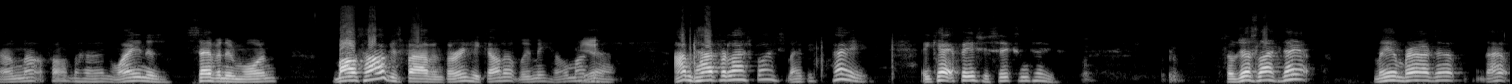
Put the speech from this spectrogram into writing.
I'm not far behind. Wayne is seven and one. Boss Hog is five and three. He caught up with me. Oh my Yeah. god. I'm tied for last place, baby. Hey. And Catfish is six and two. So just like that, me and Bride's up. That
